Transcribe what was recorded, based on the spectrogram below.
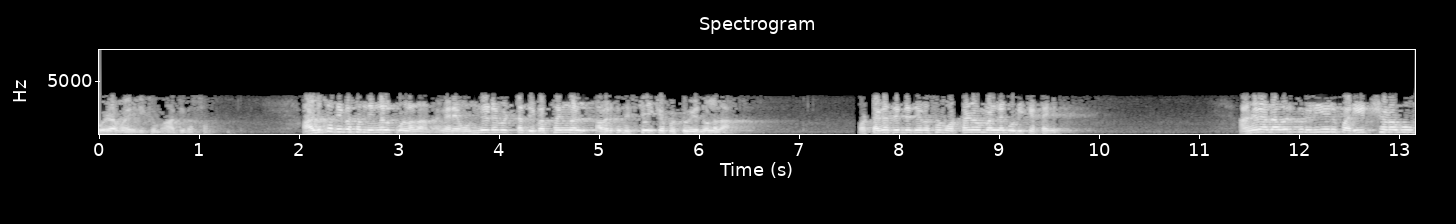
ഊഴമായിരിക്കും ആ ദിവസം. അടുത്ത ദിവസം നിങ്ങൾക്കുള്ളതാണ്. അങ്ങനെ ഒന്നിടവിട്ട ദിവസങ്ങൾ അവർക്ക് നിശ്ചയിക്കപ്പെട്ടു എന്നുള്ളതാണ്. ഒട്ടകത്തിന്റെ ദിവസം ഒട്ടകം വെള്ളം കുടിക്കട്ടെ. അങ്ങനെ അത് അവർക്ക് വലിയൊരു പരീക്ഷണവും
